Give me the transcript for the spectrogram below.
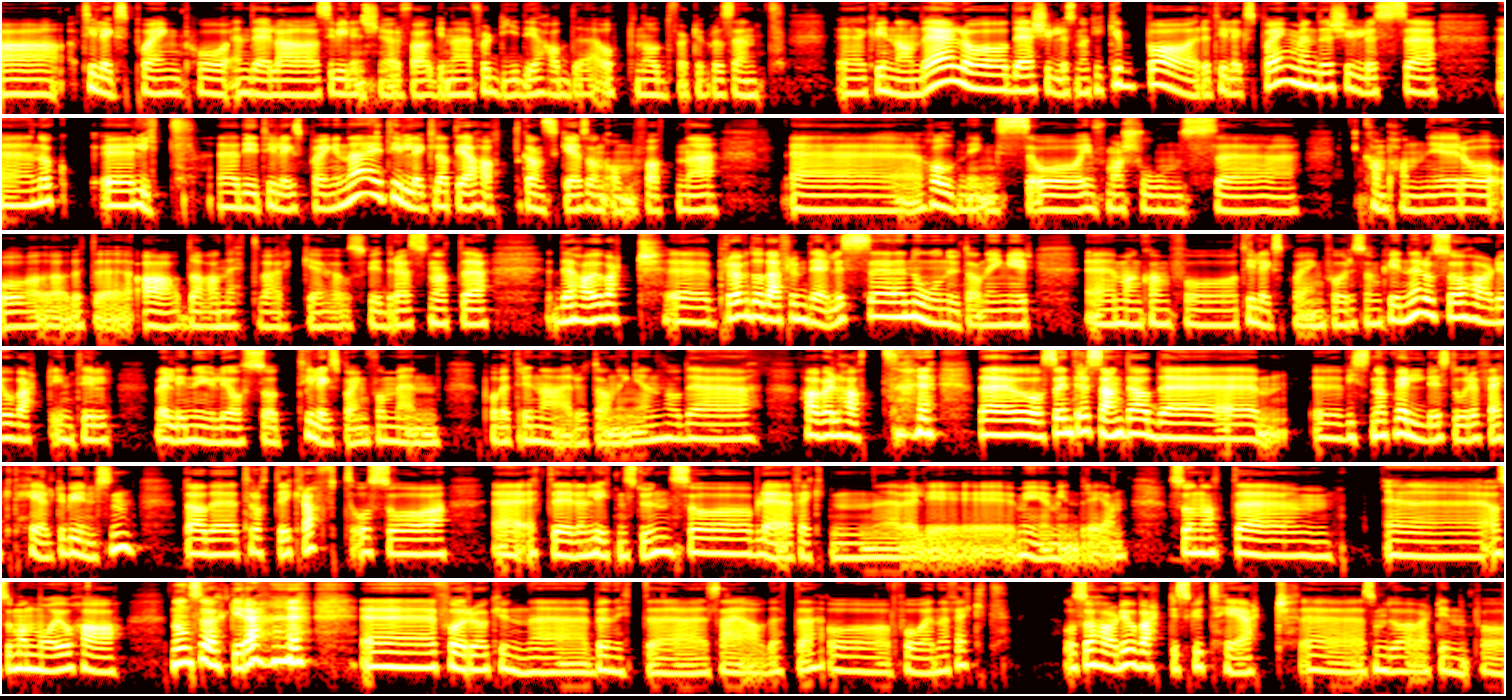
tilleggspoeng på en del av sivilingeniørfagene fordi de hadde oppnådd 40 eh, kvinneandel. Og det skyldes nok ikke bare tilleggspoeng, men det skyldes eh, nok litt de tilleggspoengene, i tillegg til at de har hatt ganske sånn omfattende holdnings- og informasjonskampanjer eh, og, og dette ADA-nettverket osv. Så videre. sånn at det, det, har jo vært eh, prøvd, og det er fremdeles eh, noen utdanninger eh, man kan få tilleggspoeng for som kvinner. Og så har det jo vært inntil veldig nylig også tilleggspoeng for menn på veterinærutdanningen. Og det har vel hatt Det er jo også interessant. Det hadde visstnok veldig stor effekt helt i begynnelsen, da det trådte i kraft. Og så Eh, etter en liten stund så ble effekten eh, veldig mye mindre igjen. Sånn at eh, eh, Altså, man må jo ha noen søkere for å kunne benytte seg av dette og få en effekt. Og så har det jo vært diskutert, eh, som du har vært inne på,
